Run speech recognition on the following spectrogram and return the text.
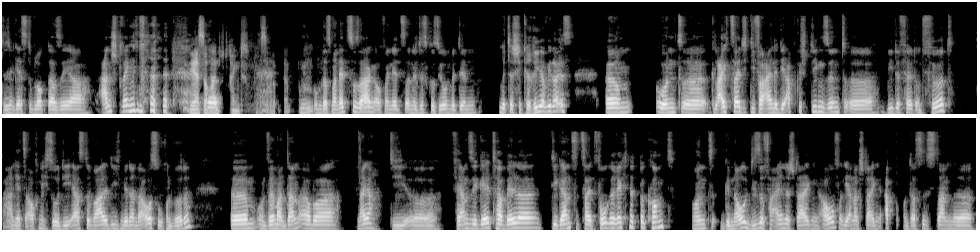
den Gästeblock da sehr anstrengend. Der ist auch äh, anstrengend. Um, um, das mal nett zu sagen, auch wenn jetzt eine Diskussion mit, den, mit der Schickeria wieder ist. Ähm, und äh, gleichzeitig die Vereine, die abgestiegen sind, äh, Bielefeld und Fürth, waren jetzt auch nicht so die erste Wahl, die ich mir dann da aussuchen würde. Ähm, und wenn man dann aber, naja, die äh, Fernsehgeldtabelle die ganze Zeit vorgerechnet bekommt und genau diese Vereine steigen auf und die anderen steigen ab und das ist dann eine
